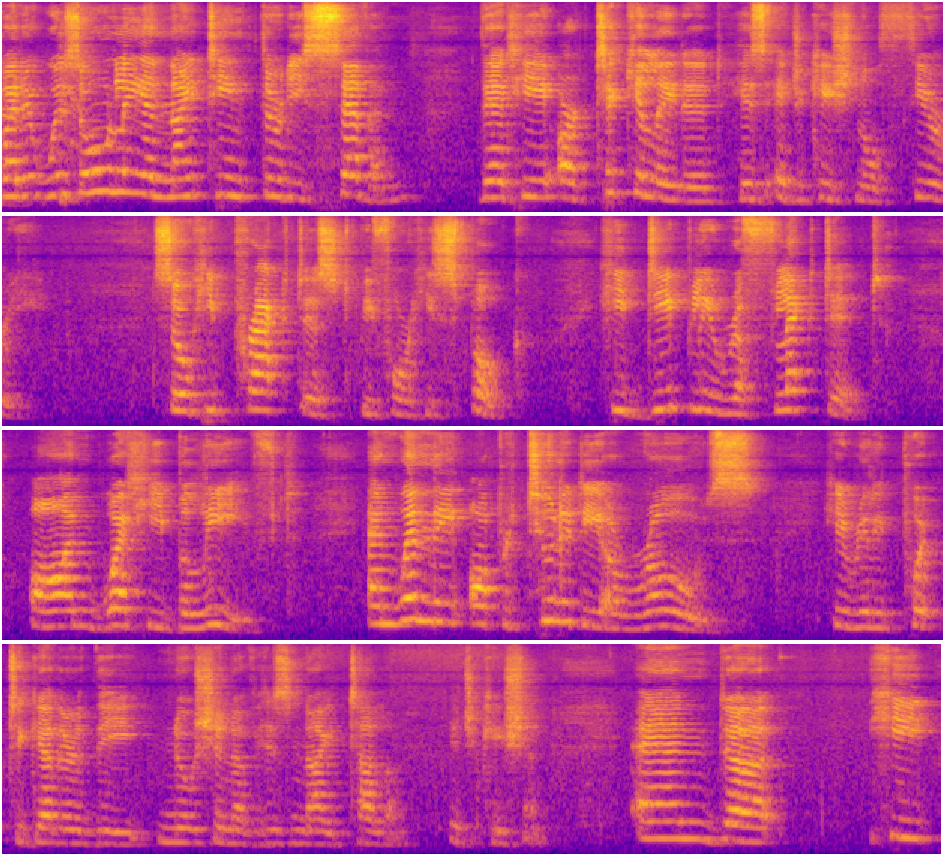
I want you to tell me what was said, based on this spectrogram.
But it was only in 1937 that he articulated his educational theory. So he practiced before he spoke. He deeply reflected on what he believed. And when the opportunity arose, he really put together the notion of his Nai Talim education. And uh, he,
